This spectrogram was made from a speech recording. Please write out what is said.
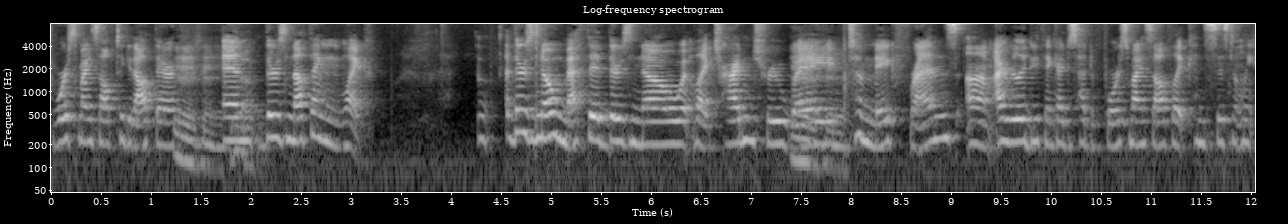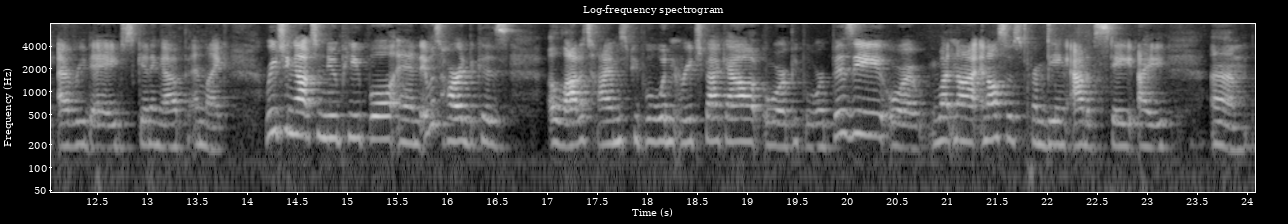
force myself to get out there. Mm-hmm. and there's nothing like. There's no method. There's no like tried and true way Mm-hmm. to make friends. Um, I really do think I just had to force myself like consistently every day, just getting up and like reaching out to new people. And it was hard because a lot of times people wouldn't reach back out or people were busy or whatnot. And also from being out of state, I um,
